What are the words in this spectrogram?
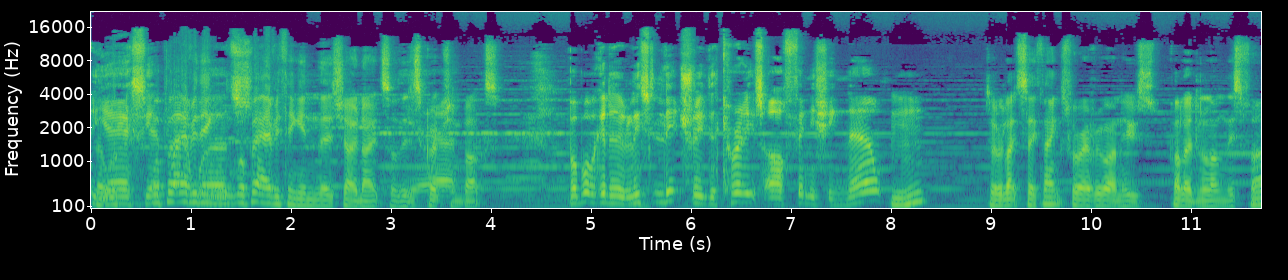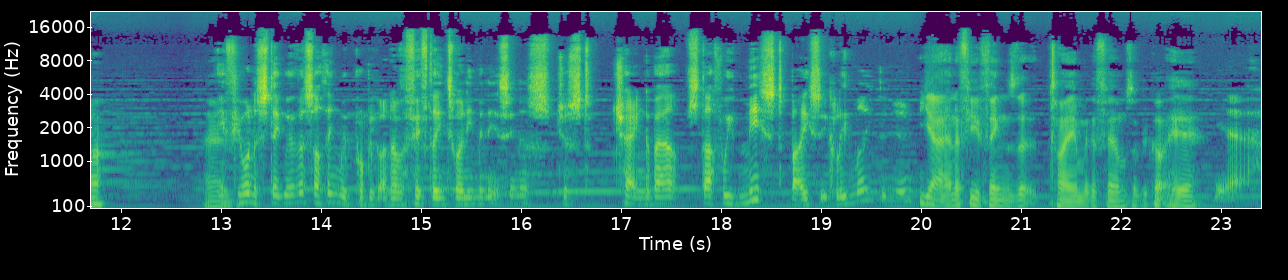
Yes, we'll, yeah, We'll put everything. words. We'll put everything in the show notes or the description Yeah. box. But what we're going to do, literally, the credits are finishing now. hmm So we'd like to say thanks for everyone who's followed along this far. And If you want to stick with us, I think we've probably got another 15, 20 minutes in us just chatting about stuff we've missed, basically, mate, didn't you? yeah, and a few things that tie in with the films that we've got here. Yeah.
